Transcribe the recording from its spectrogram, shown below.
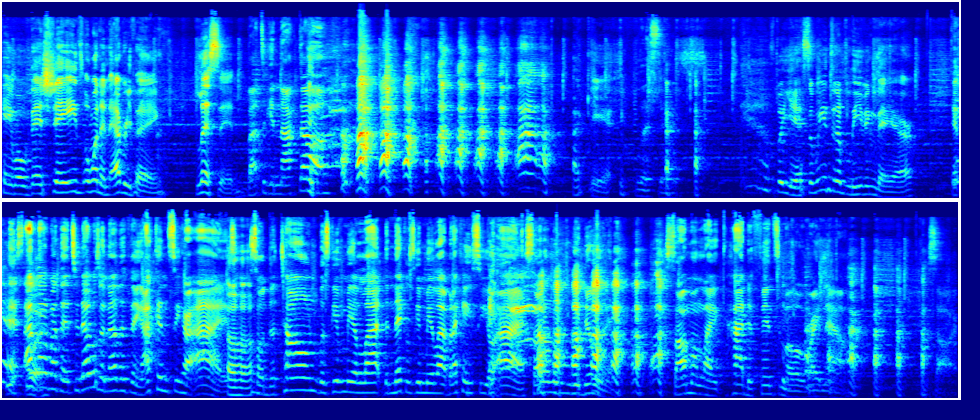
Came over there, shades on and everything. Listen, About to get knocked off. I can't. Listen. But yeah, so we ended up leaving there. Yes, I thought about that too. That was another thing. I couldn't see her eyes. Uh-huh. So the tone was giving me a lot. The neck was giving me a lot, but I can't see your eyes. So I don't know what we're doing. So I'm on like high defense mode right now. I'm sorry.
